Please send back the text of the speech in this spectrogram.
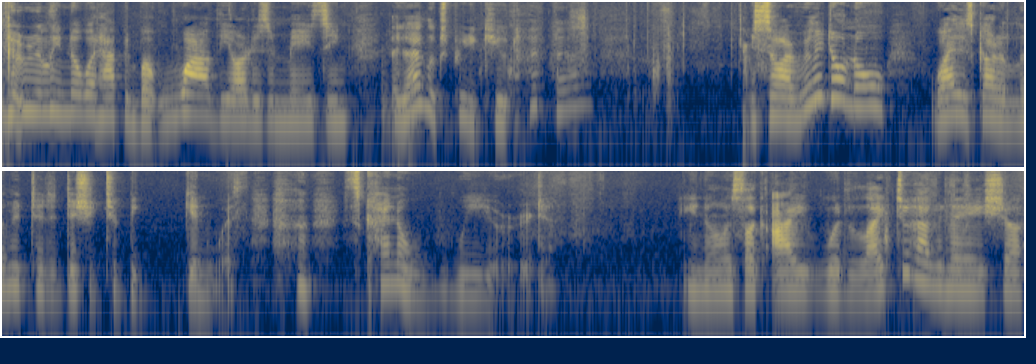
really know what happened, but wow, the art is amazing. The guy looks pretty cute. so I really don't know why this got a limited edition to begin with. it's kind of weird. You know, it's like I would like to have an Ayesha,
